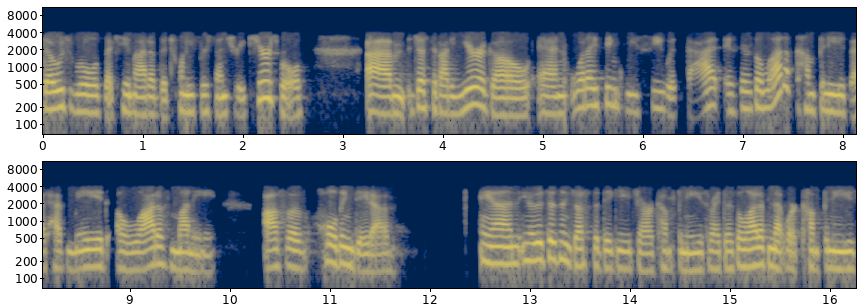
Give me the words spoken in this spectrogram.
those rules that came out of the 21st Century Cures rules um, just about a year ago. And what I think we see with that is there's a lot of companies that have made a lot of money off of holding data. And you know, this isn't just the big EHR companies, right? There's a lot of network companies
